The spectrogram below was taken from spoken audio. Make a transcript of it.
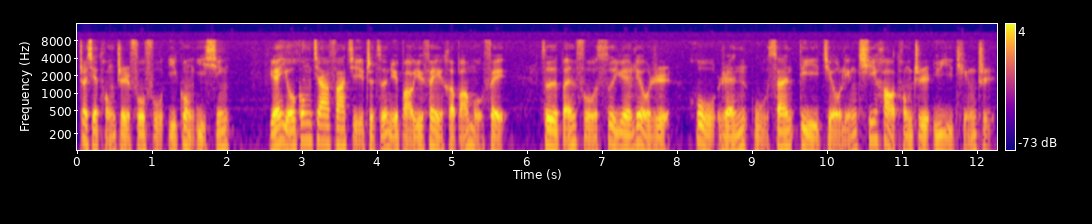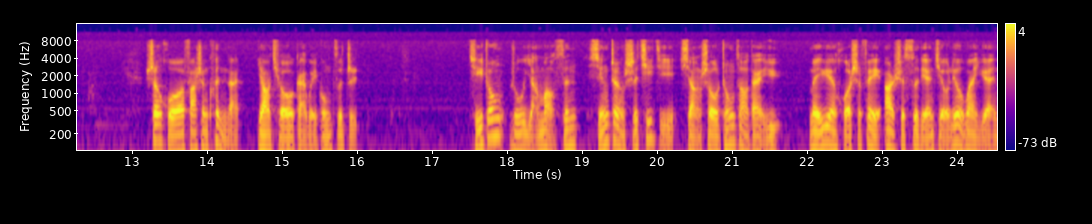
这些同志夫妇一共一薪，原由公家发给之子女保育费和保姆费。自本府四月六日沪人五三第九零七号通知予以停止。生活发生困难，要求改为工资制。其中如杨茂森，行政十七级，享受中造待遇，每月伙食费二十四点九六万元，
